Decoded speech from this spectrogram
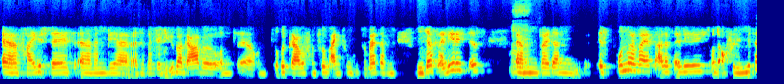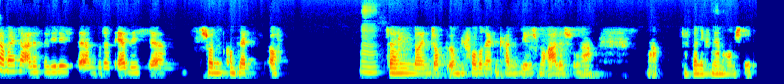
äh, freigestellt, äh, wenn wir, also wenn wir die Übergabe und, äh, und Rückgabe von Firmeneigentum und so weiter, wenn, wenn das erledigt ist, mhm. ähm, weil dann ist unsererseits alles erledigt und auch für den Mitarbeiter alles erledigt, ähm, so dass er sich ähm, schon komplett mhm. seinen neuen Job irgendwie vorbereiten kann, seelisch, moralisch oder ja, dass da nichts mehr im Raum steht.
